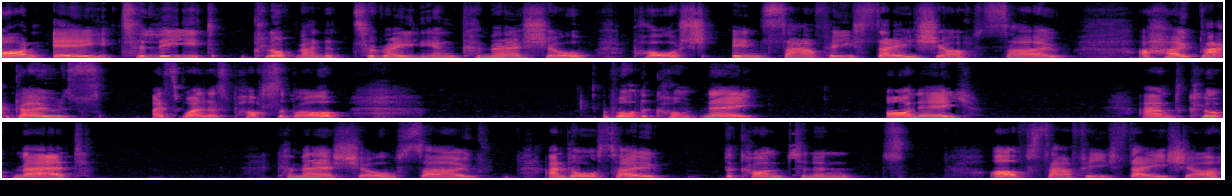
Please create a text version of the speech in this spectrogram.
on E to lead Club Mediterranean commercial push in Southeast Asia. So I hope that goes as well as possible for the company Oni and Club Med commercial so and also the continent of Southeast Asia.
